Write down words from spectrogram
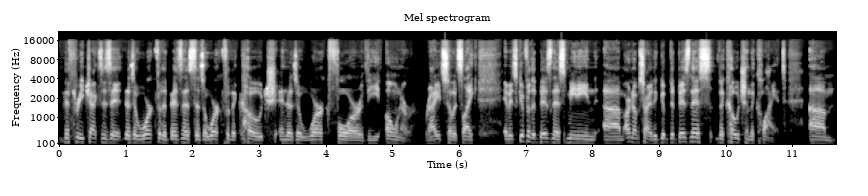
the three checks is it does it work for the business does it work for the coach and does it work for the owner right? So it's like if it's good for the business meaning um, or no i'm sorry the, the business the coach and the client. Um,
